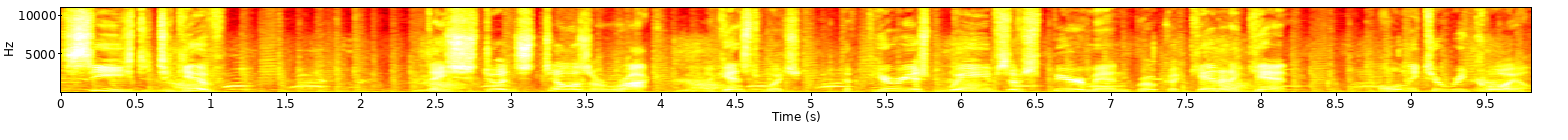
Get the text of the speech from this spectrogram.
ceased to give. They stood still as a rock, against which the furious waves of spearmen broke again and again, only to recoil.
